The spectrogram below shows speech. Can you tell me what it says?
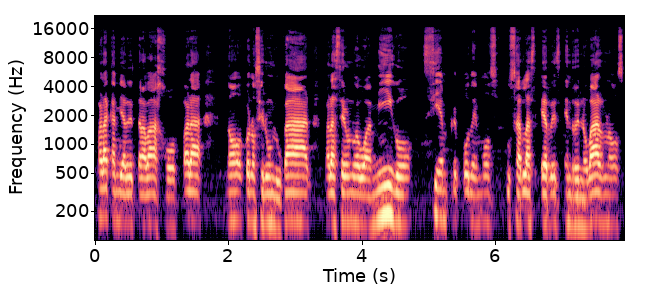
para cambiar de trabajo, para no conocer un lugar, para hacer un nuevo amigo. Siempre podemos usar las R's en renovarnos,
